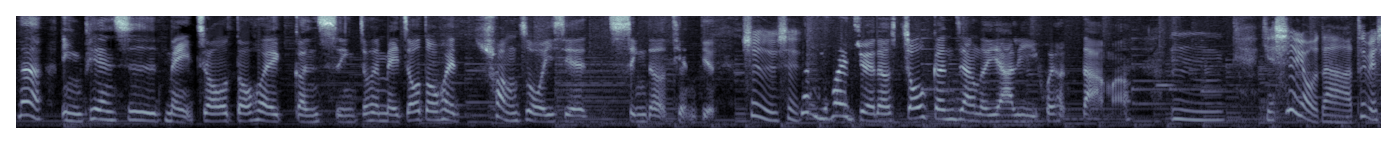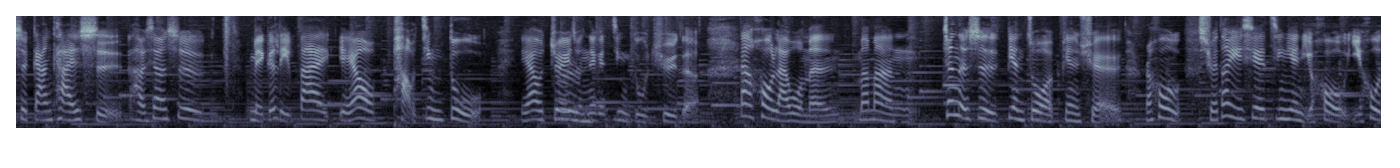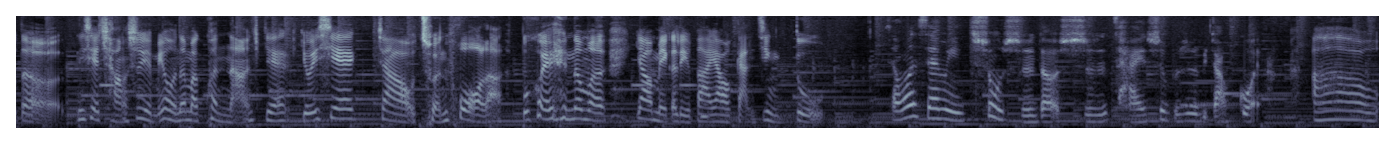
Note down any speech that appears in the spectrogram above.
那影片是每周都会更新，就会每周都会创作一些新的甜点。是是。那你会觉得周更这样的压力会很大吗？嗯，也是有的，特别是刚开始，好像是每个礼拜也要跑进度，也要追着那个进度去的。但后来我们慢慢。真的是边做边学，然后学到一些经验以后，以后的那些尝试也没有那么困难，也有一些叫存货了，不会那么要每个礼拜要赶进度。想问 Sammy，素食的食材是不是比较贵啊？啊，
